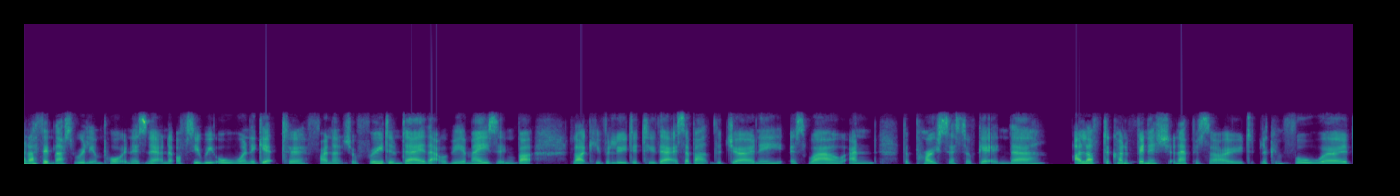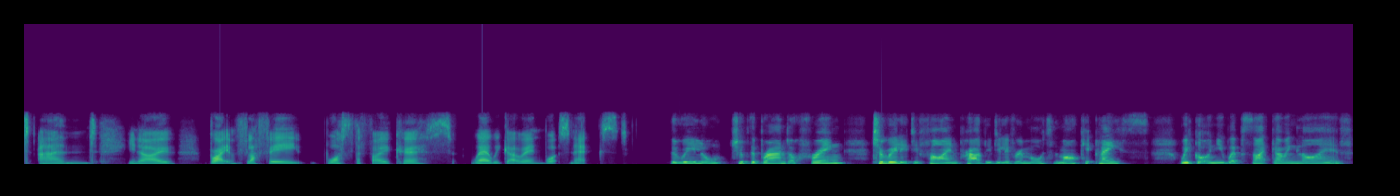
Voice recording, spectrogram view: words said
and I think that's really important, isn't it? And obviously, we all want to get to Financial Freedom Day. That would be amazing. But like you've alluded to there, it's about the journey as well and the process of getting there. I love to kind of finish an episode looking forward and, you know, bright and fluffy. What's the focus? Where are we going? What's next? The relaunch of the brand offering to really define proudly delivering more to the marketplace. We've got a new website going live,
